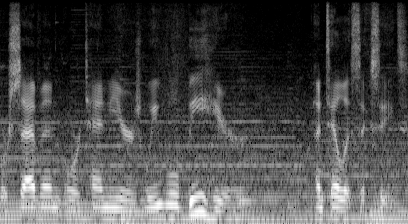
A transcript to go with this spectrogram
or seven or 10 years, we will be here until it succeeds.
